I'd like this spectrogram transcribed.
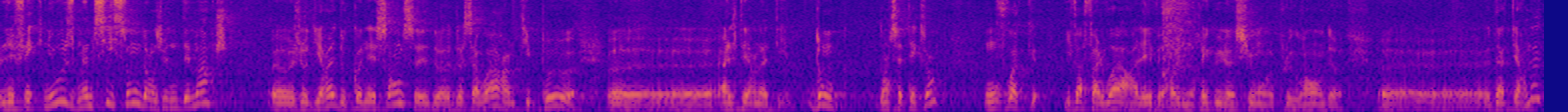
les fake news, même s'ils sont dans une démarche, euh, je dirais, de connaissance et de, savoir un petit peu euh. Donc, dans cet exemple, on voit qu'il va falloir aller vers une régulation plus grande euh, d'Internet,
